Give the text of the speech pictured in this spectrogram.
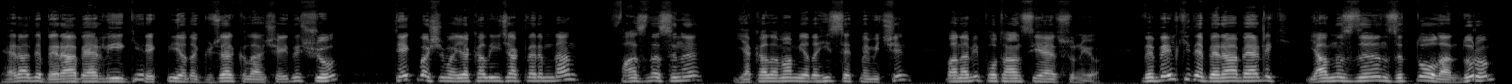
herhalde beraberliği gerekli ya da güzel kılan şey de şu. Tek başıma yakalayacaklarımdan fazlasını yakalamam ya da hissetmem için bana bir potansiyel sunuyor. Ve belki de beraberlik, yalnızlığın zıttı olan durum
